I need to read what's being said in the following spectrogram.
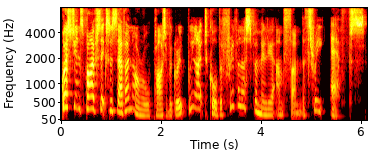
Questions five, six, and seven are all part of a group we like to call the frivolous, familiar, and fun, the three F's.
